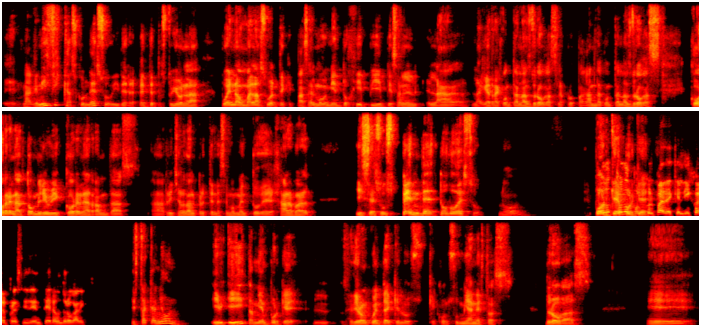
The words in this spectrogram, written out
eh, magníficas con eso y de repente pues tuvieron la buena o mala suerte que pasa el movimiento hippie, empiezan la, la, guerra contra las drogas, la propaganda contra las drogas, corren a Tom Leary, corren a Ramdas, a Richard Alpert en ese momento de Harvard y se suspende todo eso, ¿no? ¿Por qué? Porque por culpa de que el hijo del presidente era un drogadicto. Está cañón. Y, y también porque se dieron cuenta de que los que consumían estas drogas eh,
